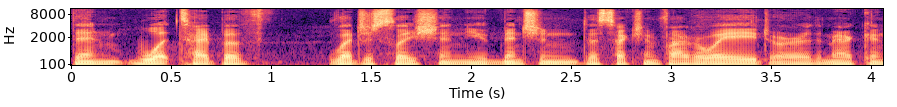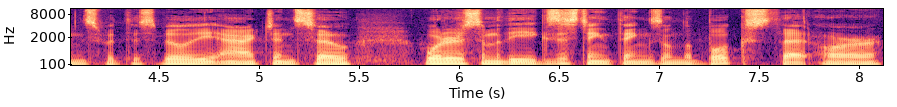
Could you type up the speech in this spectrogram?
then what type of legislation you mentioned the section 508 or the americans with disability act and so what are some of the existing things on the books that are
